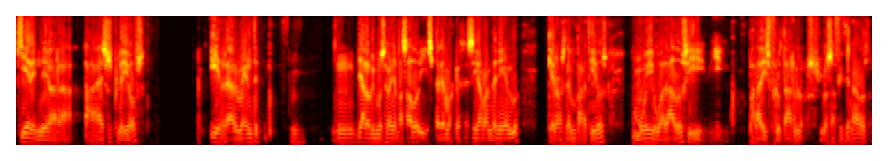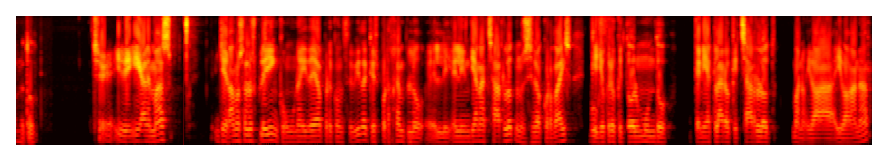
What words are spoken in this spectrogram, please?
quieren llegar a, a esos playoffs. Y realmente, mm, mm, ya lo vimos el año pasado y esperemos que se siga manteniendo, que nos den partidos muy igualados y, y para disfrutar los, los aficionados, sobre todo. Sí, y, y además llegamos a los play-in con una idea preconcebida, que es, por ejemplo, el, el Indiana Charlotte, no sé si os acordáis, que yo creo que todo el mundo tenía claro que Charlotte, bueno, iba, iba a ganar,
